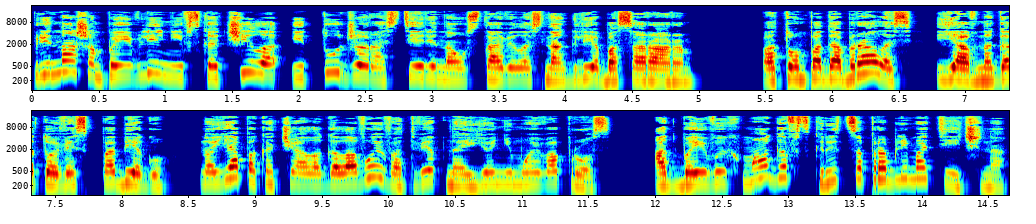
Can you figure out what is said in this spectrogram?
при нашем появлении вскочила и тут же растерянно уставилась на Глеба с Араром. Потом подобралась, явно готовясь к побегу, но я покачала головой в ответ на ее немой вопрос. От боевых магов скрыться проблематично,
